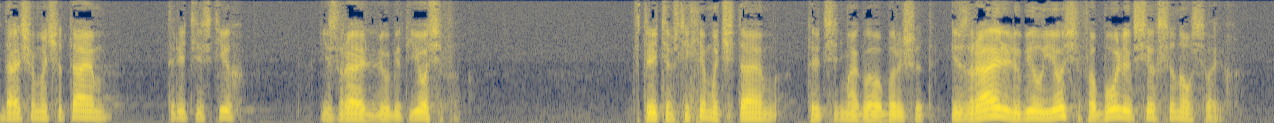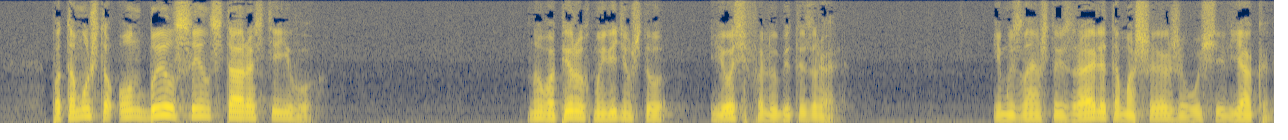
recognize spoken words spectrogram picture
Дальше мы читаем третий стих. Израиль любит Иосифа. В третьем стихе мы читаем 37 глава Барышит. Израиль любил Иосифа более всех сынов своих, потому что он был сын старости его. Ну, во-первых, мы видим, что Иосифа любит Израиль. И мы знаем, что Израиль – это Машех, живущий в Якове.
